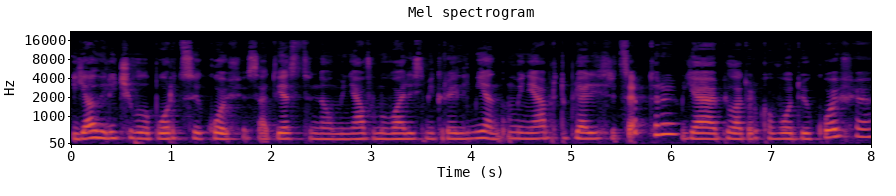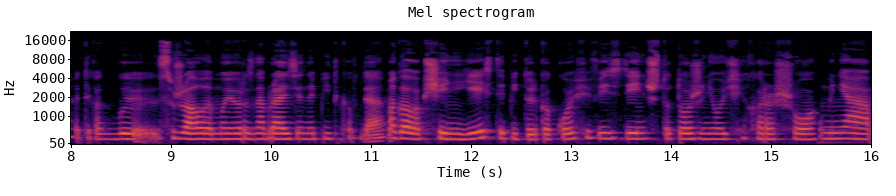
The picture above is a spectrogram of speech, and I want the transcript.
Я увеличивала порции кофе, соответственно, у меня вымывались микроэлементы. У меня притуплялись рецепторы. Я пила только воду и кофе. Это как бы сужало мое разнообразие напитков, да. Могла вообще не есть, и пить только кофе весь день, что тоже не очень хорошо. У меня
